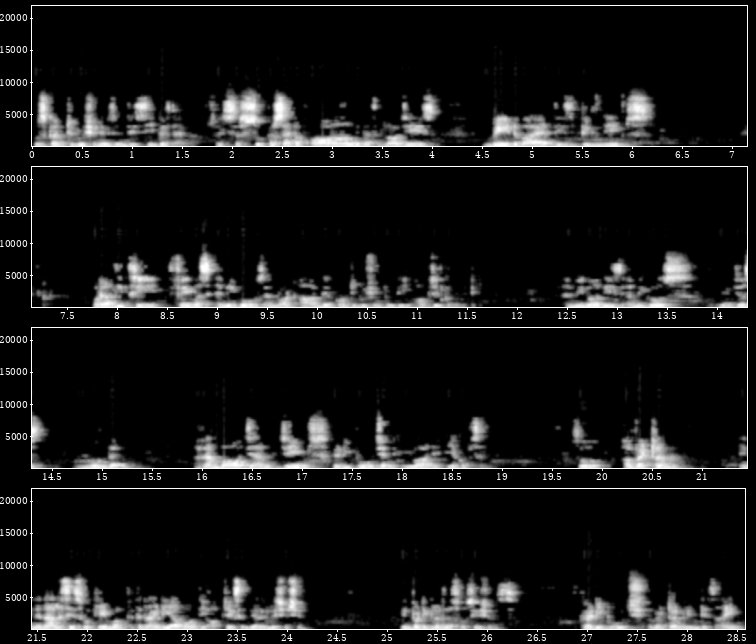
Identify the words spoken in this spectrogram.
whose contribution is in the sequence diagram. So it's a superset of all the methodologies made by these big names. What are the three famous amigos and what are their contribution to the object community? And we know these amigos, we have just known them, Rumbaugh, James, Grady Booch and Ivar Jacobson. So a veteran in analysis who came up with an idea about the objects and their relationship, in particular the associations. Grady Booch, a veteran in design,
